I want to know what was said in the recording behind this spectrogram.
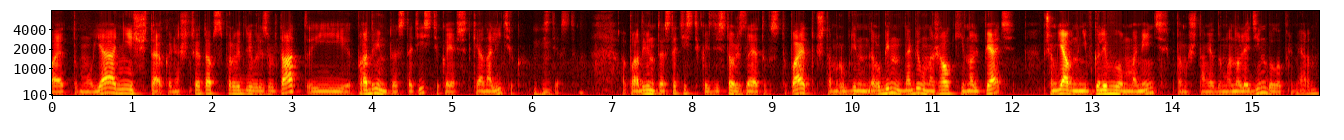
Поэтому я не считаю, конечно, что это справедливый результат и продвинутая статистика. Я все-таки аналитик, uh-huh. естественно. А продвинутая статистика здесь тоже за это выступает, потому что там Рубин, Рубин набил на жалкие 0,5 причем явно не в голевом моменте, потому что там, я думаю, 0-1 было примерно.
